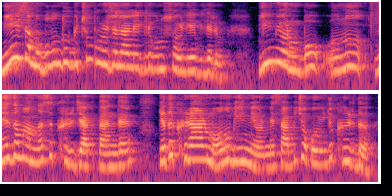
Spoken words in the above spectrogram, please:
Niyeyse ama bulunduğu bütün projelerle ilgili bunu söyleyebilirim. Bilmiyorum bu onu ne zaman nasıl kıracak bende ya da kırar mı onu bilmiyorum. Mesela birçok oyuncu kırdı.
